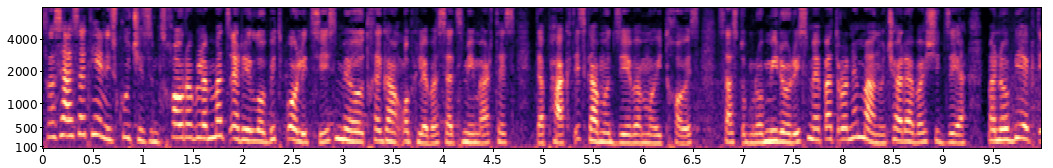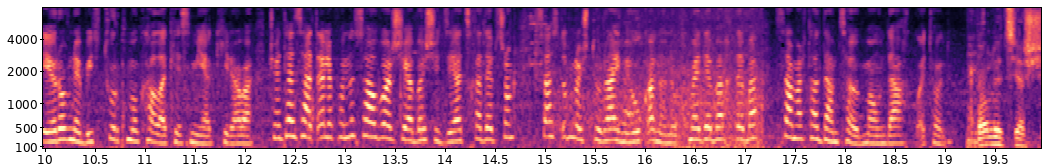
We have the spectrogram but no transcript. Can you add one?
დღეს ასათიანის ქუჩის მცხოვრებლებმა წერილობით პოლიციის მეოთხე განყოფილებასაც მიმართეს და ფაქტის გამოძიება მოითხოვეს. სასტუმრო მირორის მეპატრონე მანუ ჩარაბაშიძეა. მან ობიექტი ეროვნებით თურქ-მოქალაქეს მიაქირავა. ჩვენთან სატელეფონო საუბარში აბაშიძე აცხადებს, რომ სასტუმროში თუ რაიმე უკანონო ქმედება ხდება, სამართალდამცავებმა უნდა აღკვეთონ. პოლიციაში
